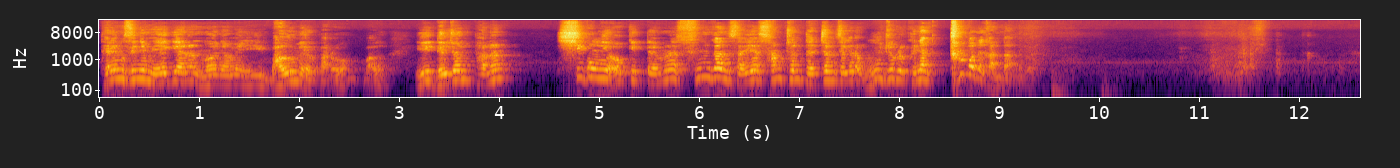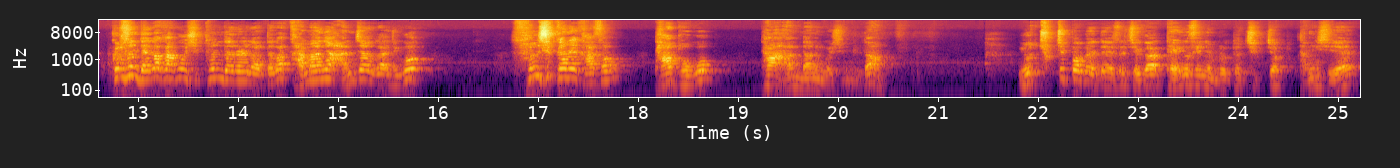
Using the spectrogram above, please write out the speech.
대행스님 얘기하는 뭐냐면 이 마음이에요 바로 마음. 이 내전파는 시공이 없기 때문에 순간 사이에 삼천 대천 세계를 우주를 그냥 한 번에 간다는 거예요. 그래서 내가 가고 싶은 데를 갔다가 가만히 앉아가지고 순식간에 가서 다 보고 다 안다는 것입니다. 이 축지법에 대해서 제가 대그 스님으로부터 직접 당시에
